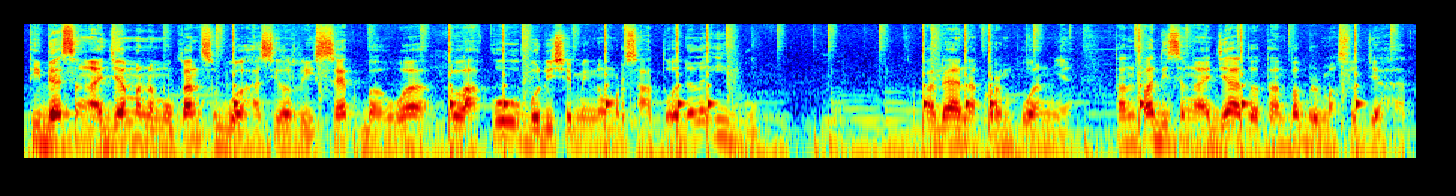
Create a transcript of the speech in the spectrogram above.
tidak sengaja menemukan sebuah hasil riset bahwa pelaku body shaming nomor satu adalah ibu kepada anak perempuannya tanpa disengaja atau tanpa bermaksud jahat.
